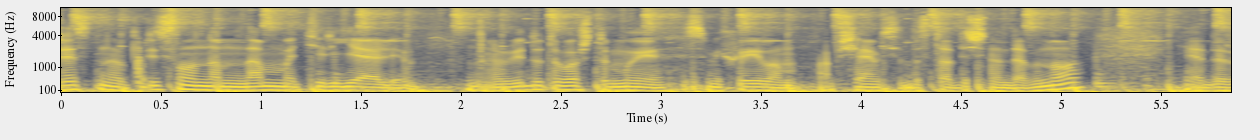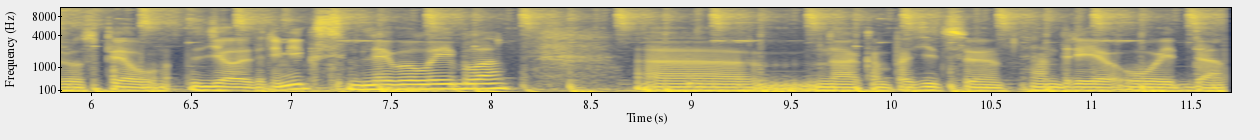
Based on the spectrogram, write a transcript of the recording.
непосредственно присланном нам материале. Ввиду того, что мы с Михаилом общаемся достаточно давно, я даже успел сделать ремикс для его лейбла э, на композицию Андрея Ойда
